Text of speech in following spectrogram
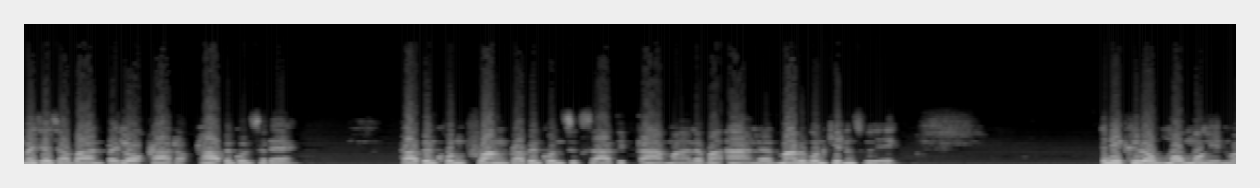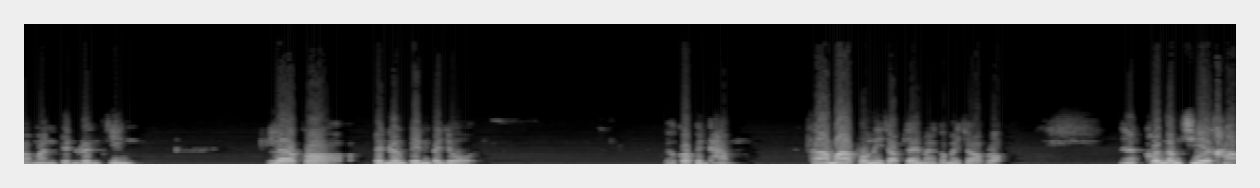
ไม่ใช่ชาวบ้านไปหลอกพระหรอกพระเป็นคนแสดง พระเป็นคนฟัง พระเป็นคนศึกษาติดตามมาแล้วมาอ่านแล้วมาเป็นคนเขียนหนังสือเอง อันนี้คือเรามองมองเห็นว่ามันเป็นเรื่องจริง แล้วก็เป็นเรื่องเป็นประโยชน์ แล้วก็เป็นธรรมถามว่าพวกนี้ชอบใจไหมก็ไม่ชอบหรอกนะคนต้องเชียร์เขา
